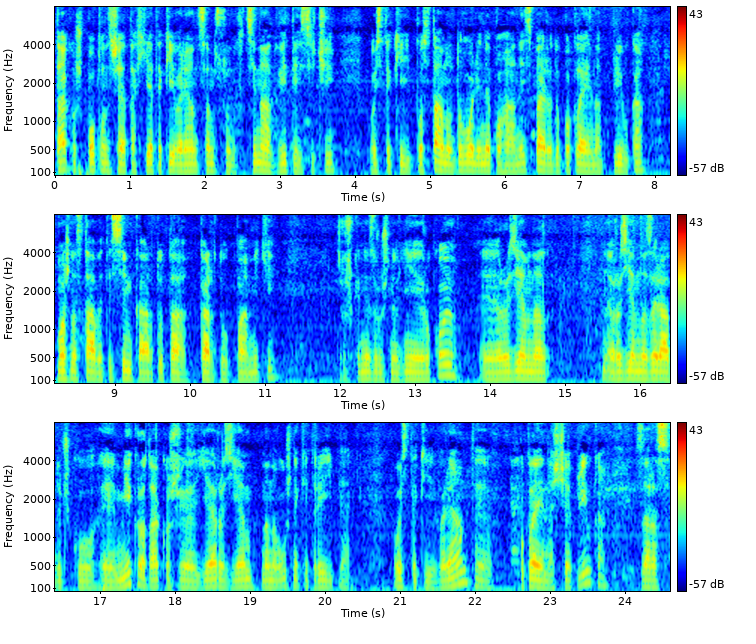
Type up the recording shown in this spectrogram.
Також по планшетах є такий варіант Samsung. Ціна 2000. Ось такий. По стану доволі непоганий. Спереду поклеєна плівка. Можна ставити сім-карту та карту пам'яті. Трошки незручно однією рукою. Е, Роз'єм на, роз'єм на зарядочку е, мікро, також е, є роз'єм на наушники 3,5. Ось такий варіант. Поклеєна ще плівка. Зараз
